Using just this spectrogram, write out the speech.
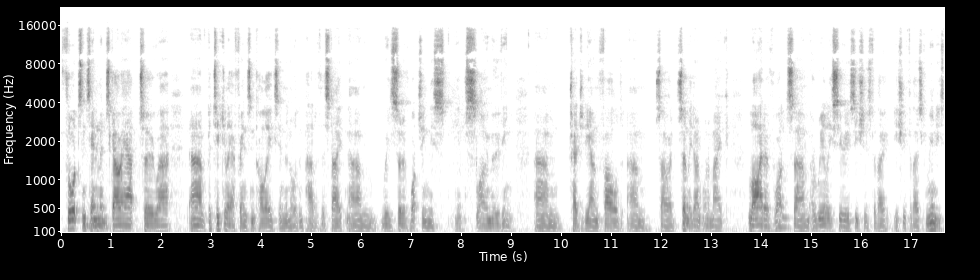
thoughts and sentiments go out to uh, um, particularly our friends and colleagues in the northern part of the state. Um, we're sort of watching this you know, slow moving um, tragedy unfold. Um, so I certainly don't want to make light of what's mm. um, a really serious issues for those issue for those communities.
